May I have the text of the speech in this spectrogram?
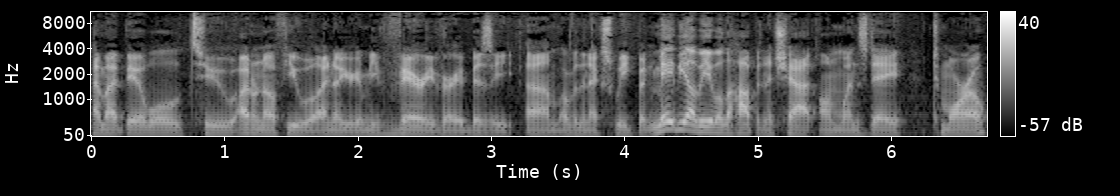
I might be able to. I don't know if you will. I know you're going to be very, very busy um, over the next week, but maybe I'll be able to hop in the chat on Wednesday tomorrow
